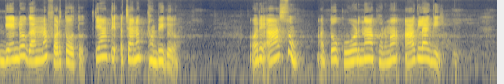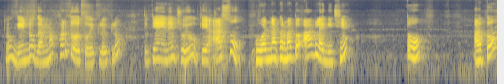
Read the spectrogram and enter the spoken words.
ગેંડો ગામમાં ફરતો હતો. ત્યાં તે અચાનક થંભી ગયો. અરે, આ શું? આ તો ઘોડના ઘરમાં આગ લાગી. તો ગેંડો ગામમાં ફરતો હતો એકલો એકલો. તો ત્યાં એને જોયું કે આ શું? ઘુવડના ઘરમાં તો આગ લાગી છે. તો આ તો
